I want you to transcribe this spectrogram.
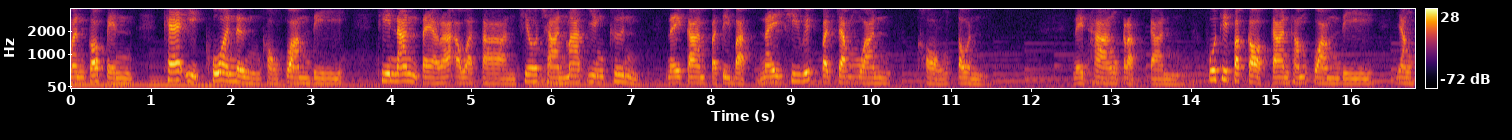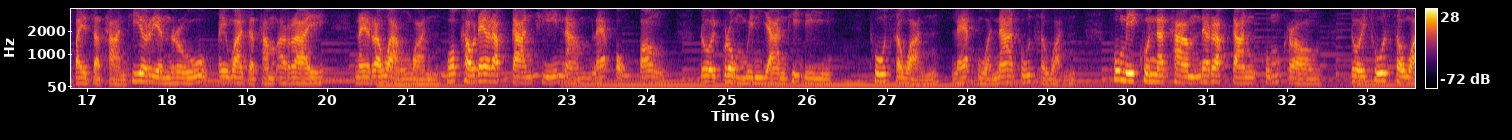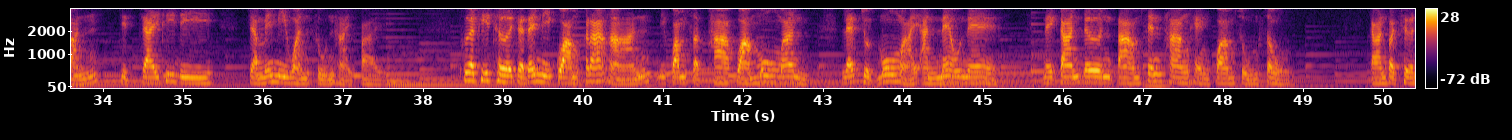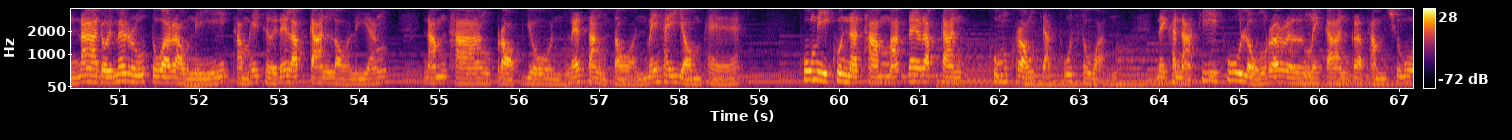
มันก็เป็นแค่อีกขั้วหนึ่งของความดี ที่นั่นแต่ละอวตารเชี่ยวชาญมากยิ่งขึ้น ในการปฏิบัติในชีวิตประจำวันของตน ในทางกลับกัน ผู้ที่ประกอบการทำความดี ยังไปสถานที่เรียนรู้ไม่ว่าจะทำอะไร ในระหว่างวัน พวกเขาได้รับการชี้นำและปกป้อง โดยกลุ่มวิญญาณที่ดี ทูตสวรรค์และหัวหน้าทูตสวรรค์ ผู้มีคุณธรรมได้รับการคุ้มครอง โดยทูตสวรรค์ จิตใจที่ดี จะไม่มีวันสูญหายไป เพื่อที่เธอจะได้มีความกล้าหาญมีความศรัทธาความมุ่งมั่น และจุดมุ่งหมายอันแน่วแน่ ในการเดินตามเส้นทางแห่งความสูงส่ง การเผชิญหน้าโดยไม่รู้ตัวเหล่านี้ทำให้เธอได้รับการหล่อเลี้ยงนำทางปลอบโยนและสั่งสอนไม่ให้ยอมแพ้ ผู้มีคุณธรรมมักได้รับการคุ้มครองจากทูตสวรรค์ ในขณะที่ผู้หลงระเริงในการกระทำชั่ว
